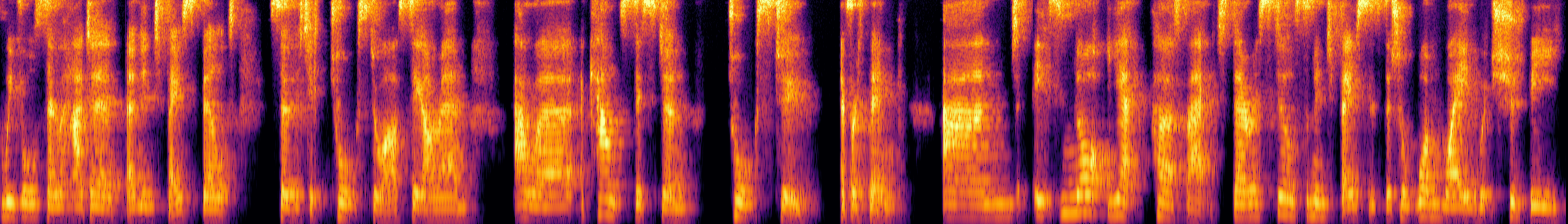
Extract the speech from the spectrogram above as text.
We've also had a, an interface built so that it talks to our CRM. Our account system talks to everything. And it's not yet perfect. There are still some interfaces that are one way, which should be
